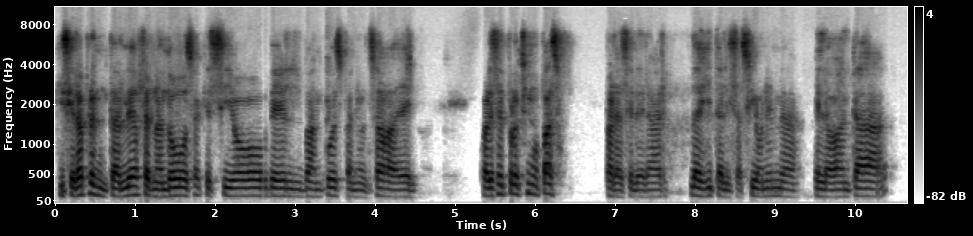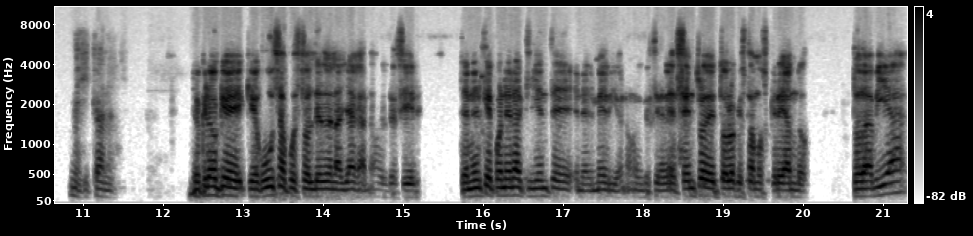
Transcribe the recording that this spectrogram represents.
Quisiera preguntarle a Fernando Bosa, que es CEO del Banco Español Sabadell, ¿cuál es el próximo paso para acelerar la digitalización en la, en la banca mexicana? Yo creo que, que Gus ha puesto el dedo en la llaga, ¿no? Es decir, tener que poner al cliente en el medio, ¿no? Es decir, en el centro de todo lo que estamos creando. Todavía,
